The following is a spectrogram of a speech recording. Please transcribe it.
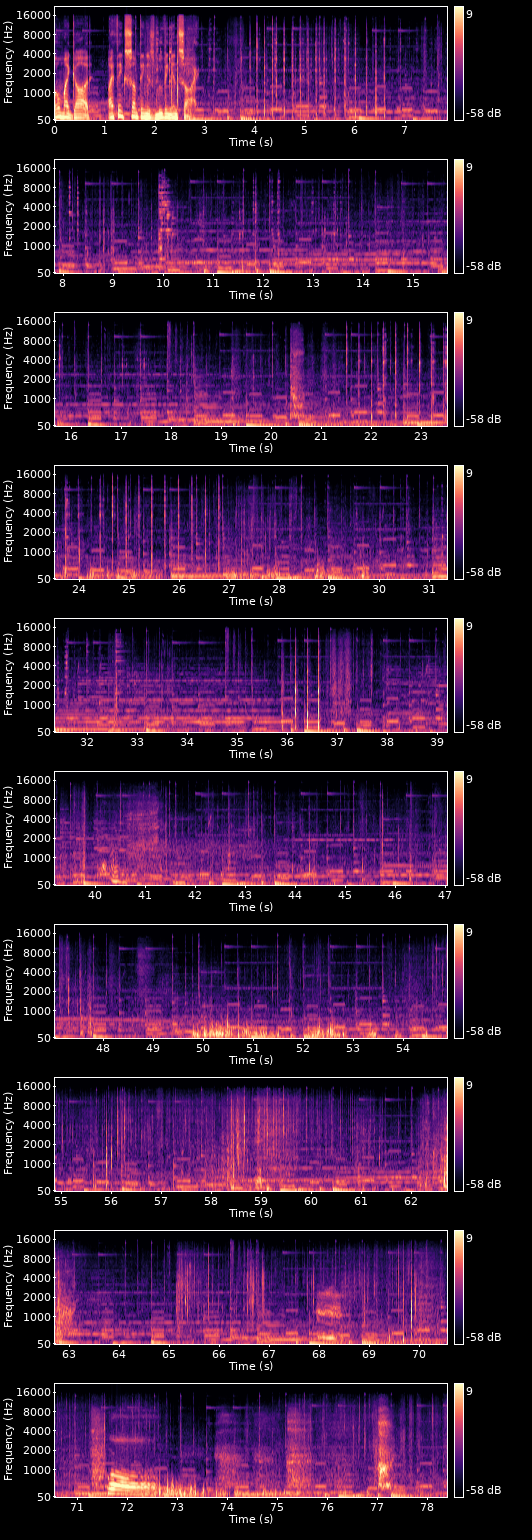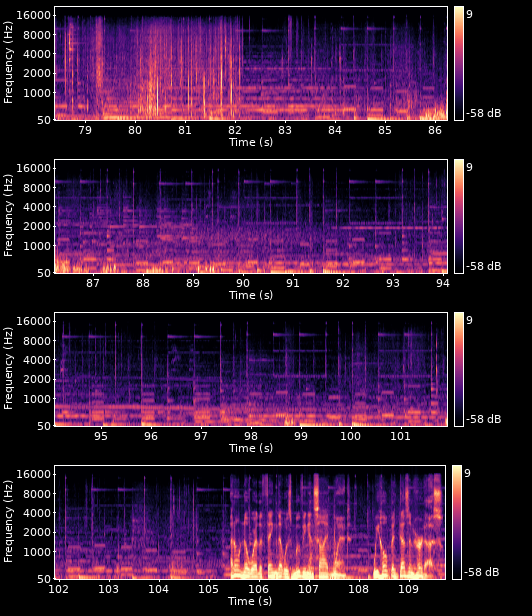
Oh my god, I think something is moving inside. Whoa. I don't know where the thing that was moving inside went. We hope it doesn't hurt us.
